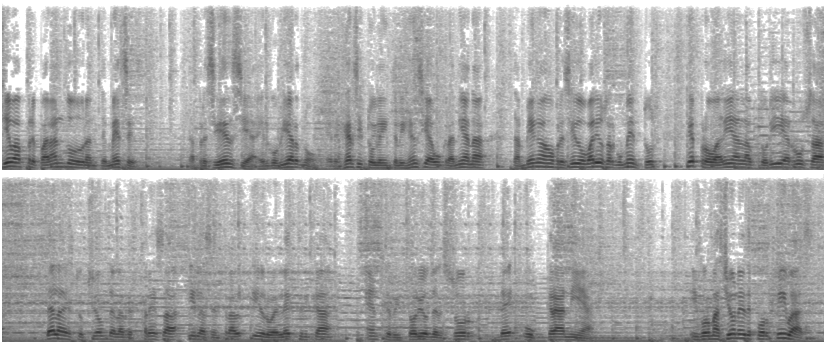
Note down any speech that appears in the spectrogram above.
lleva preparando durante meses. La presidencia, el gobierno, el ejército y la inteligencia ucraniana también han ofrecido varios argumentos que probarían la autoría rusa de la destrucción de la represa y la central hidroeléctrica en territorio del sur de Ucrania. Informaciones deportivas.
